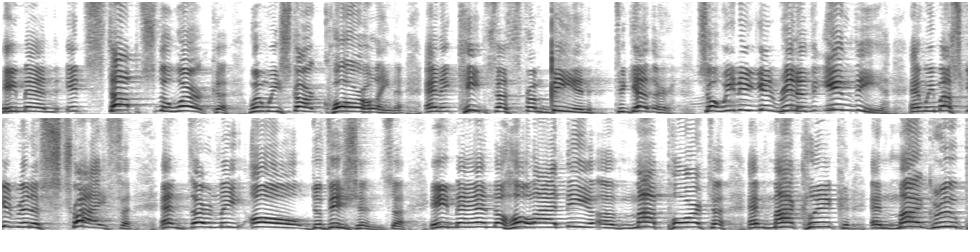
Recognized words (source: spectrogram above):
Amen. It stops the work when we start quarreling and it keeps us from being together. So we need to get rid of envy and we must get rid of strife. And thirdly, all divisions. Amen. The whole idea of my part and my clique and my group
